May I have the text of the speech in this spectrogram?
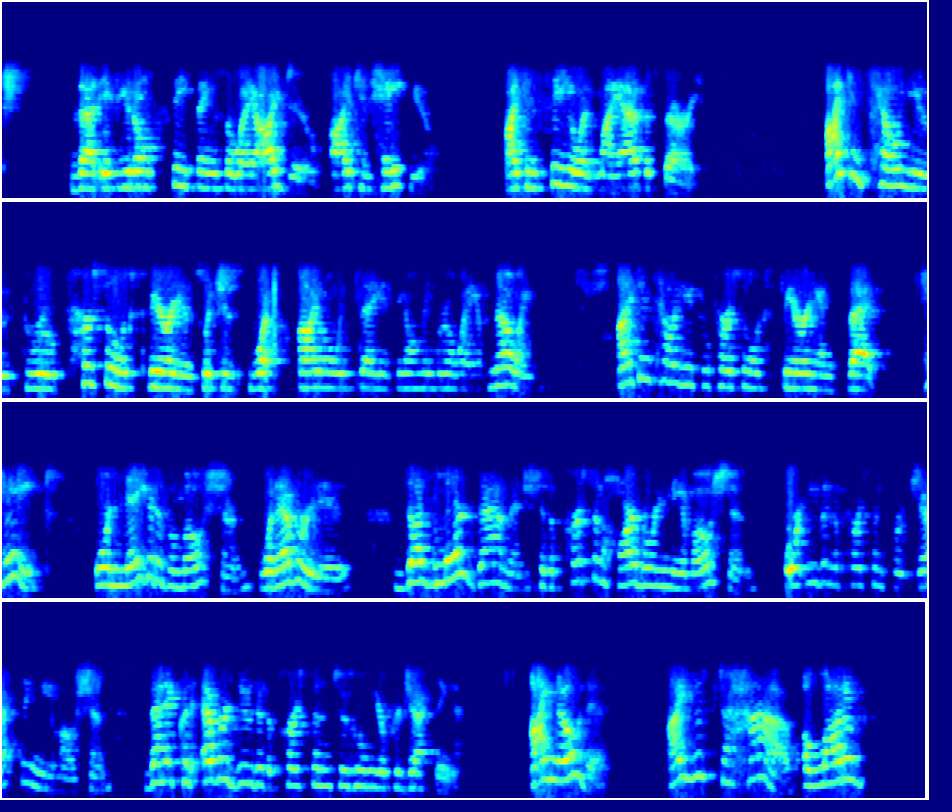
that if you don't see things the way I do, I can hate you. I can see you as my adversary. I can tell you through personal experience, which is what I always say is the only real way of knowing. I can tell you through personal experience that hate or negative emotion, whatever it is, does more damage to the person harboring the emotion or even the person projecting the emotion than it could ever do to the person to whom you're projecting it. I know this. I used to have a lot of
